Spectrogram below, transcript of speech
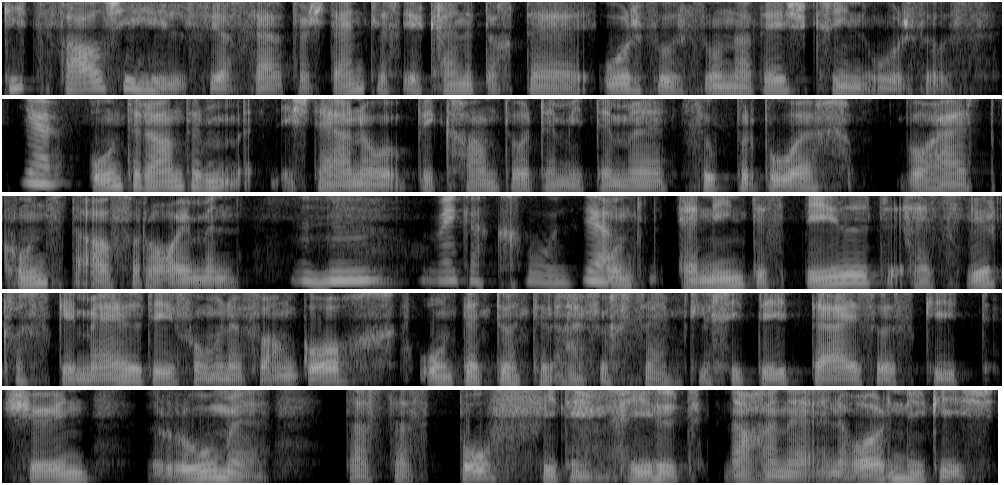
Gibt es falsche Hilfe? Ja, selbstverständlich. Ihr kennt doch den Ursus und Nadeschkin Ursus. Ja. Unter anderem ist er auch noch bekannt worden mit einem super Buch, wo heißt Kunst aufräumen. Mhm, mega cool. Ja. Und er nimmt das Bild, ein wirkliches Gemälde von einem Van Gogh und dann tut er einfach sämtliche Details, die es gibt, schön rumen dass das Puff in dem Bild nachher eine Ordnung ist.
